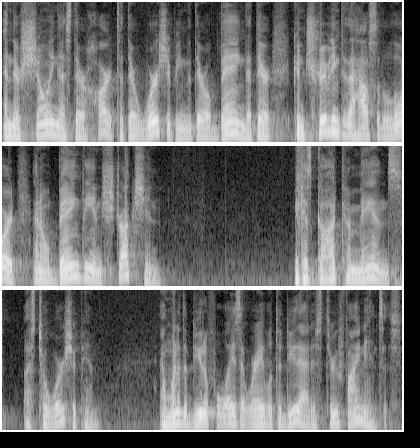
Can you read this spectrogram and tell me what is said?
and they're showing us their heart that they're worshiping, that they're obeying, that they're contributing to the house of the Lord and obeying the instruction. Because God commands us to worship Him. And one of the beautiful ways that we're able to do that is through finances,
